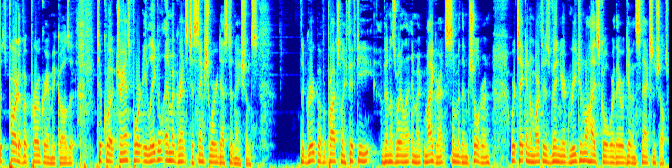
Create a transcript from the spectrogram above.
It's part of a program, he calls it, to quote, transport illegal immigrants to sanctuary destinations. The group of approximately 50 Venezuelan immi- migrants, some of them children, were taken to Martha's Vineyard Regional High School where they were given snacks and shelter.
